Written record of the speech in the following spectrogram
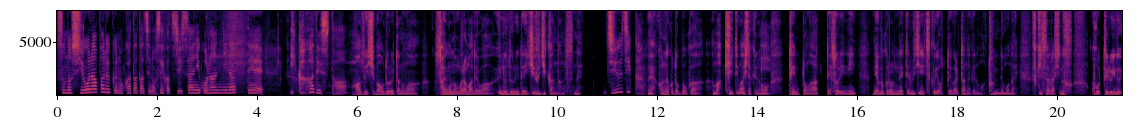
そのシオラパルクの方たちの生活実際にご覧になっていかがでした？まず一番驚いたのは最後の村までは犬ぞりで10時間なんですね。10時間ね、こんなこと僕はまあ聞いてましたけども、テントがあってそれに寝袋に寝てるうちに着くよって言われたんだけどもとんでもない吹きさらしの 凍ってる犬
